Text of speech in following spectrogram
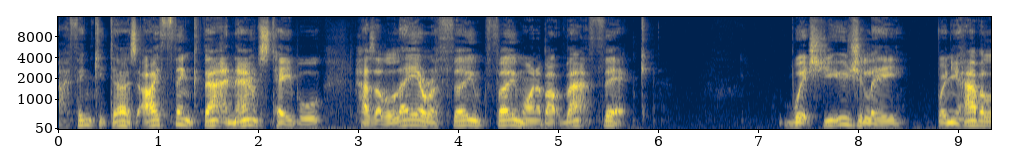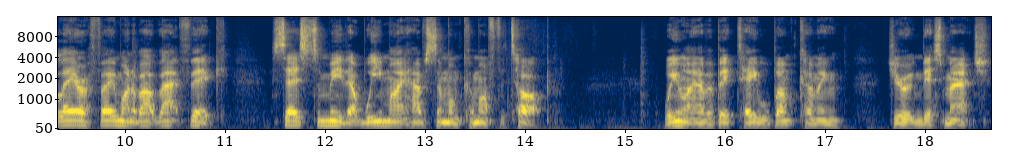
I think it does. I think that announce table has a layer of foam on about that thick. Which usually, when you have a layer of foam on about that thick, says to me that we might have someone come off the top. We might have a big table bump coming during this match.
